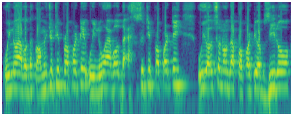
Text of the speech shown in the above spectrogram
We know about the commutative property. We know about the associative property. We also know the property of zero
